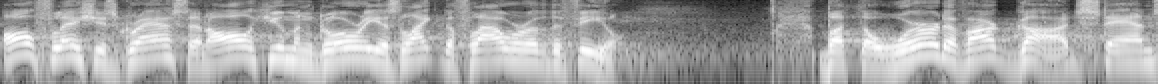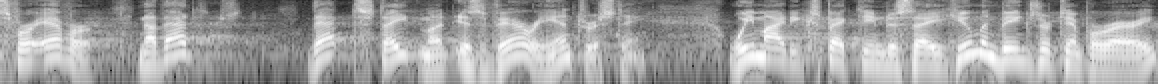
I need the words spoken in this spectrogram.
All flesh is grass and all human glory is like the flower of the field. But the word of our God stands forever. Now that's That statement is very interesting. We might expect him to say, human beings are temporary,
